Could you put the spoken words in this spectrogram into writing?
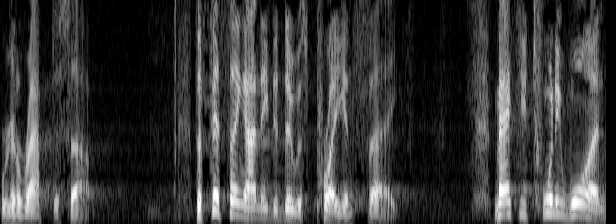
We're going to wrap this up. The fifth thing I need to do is pray in faith. Matthew 21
